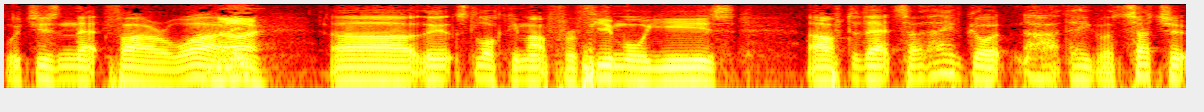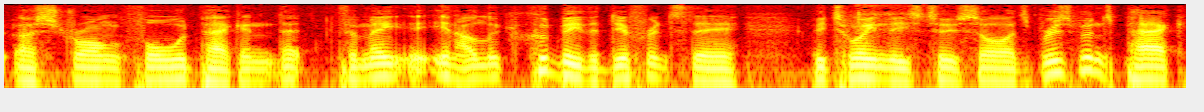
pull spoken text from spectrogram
which isn't that far away." No. Uh, it's locked him up for a few more years after that. So they've got oh, they've got such a, a strong forward pack, and that for me, you know, look, could be the difference there between these two sides. Brisbane's pack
